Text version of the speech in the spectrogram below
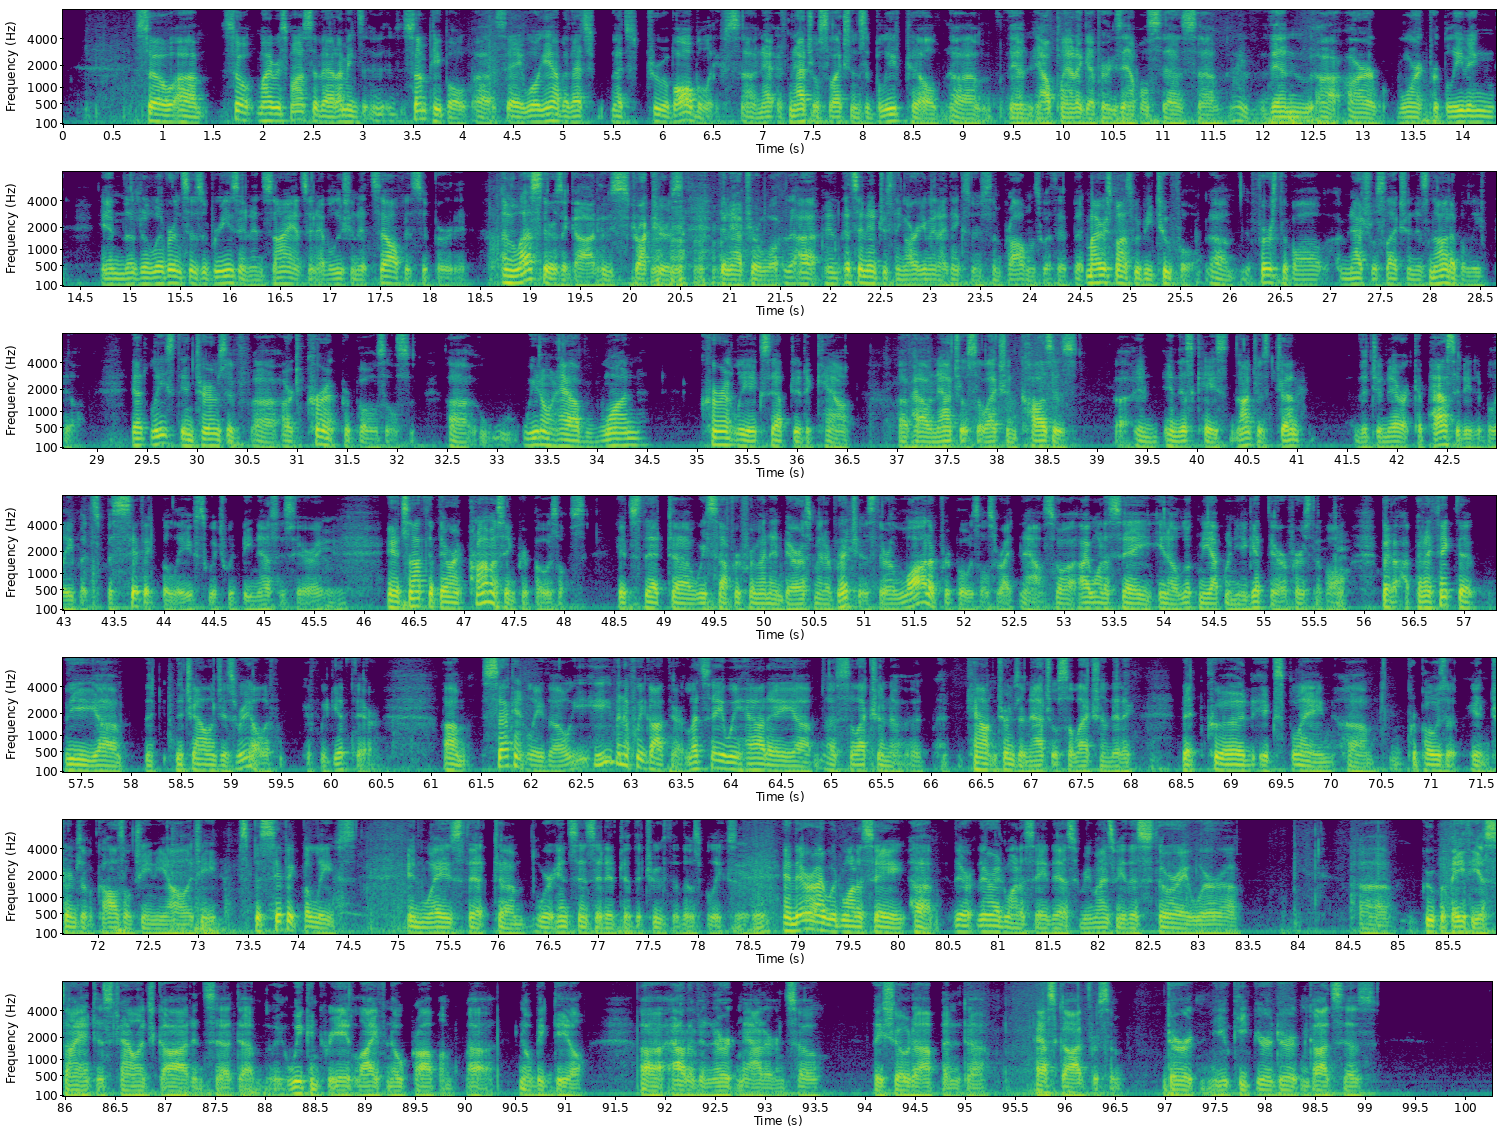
So, um, so my response to that, I mean, some people uh, say, well, yeah, but that's that's true of all beliefs. Uh, na- if natural selection is a belief pill, uh, then Al Plantinga, for example, says, uh, then uh, our warrant for believing in the deliverances of reason and science and evolution itself is subverted, unless there's a God who structures the natural world. Uh, and that's an interesting argument. I think there's some problems with it. But my response would be twofold. Um, first of all, natural selection is not a belief pill at least in terms of uh, our current proposals, uh, we don't have one currently accepted account of how natural selection causes, uh, in, in this case, not just gen- the generic capacity to believe, but specific beliefs, which would be necessary. And it's not that there aren't promising proposals. It's that uh, we suffer from an embarrassment of riches. There are a lot of proposals right now. So I want to say, you know, look me up when you get there, first of all. But, but I think that the, uh, the, the challenge is real if, if we get there. Um, secondly, though, even if we got there, let's say we had a, uh, a selection, a, a count in terms of natural selection that, that could explain, um, propose it in terms of a causal genealogy, specific beliefs in ways that um, were insensitive to the truth of those beliefs. And there I would want to say, uh, there, there I'd want to say this. It reminds me of this story where uh, a group of atheist scientists challenged God and said, uh, we can create life, no problem, uh, no big deal, uh, out of inert matter. And so they showed up and uh, asked God for some dirt, and you keep your dirt. And God says,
